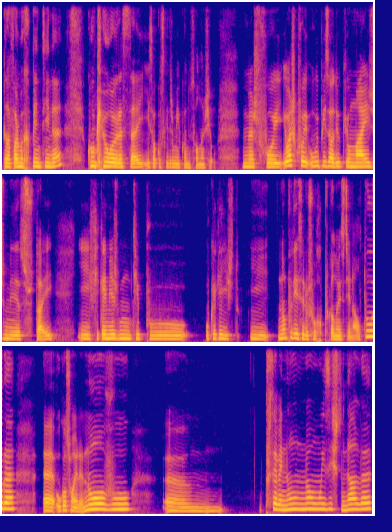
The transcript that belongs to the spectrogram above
pela forma repentina com que eu abracei e só consegui dormir quando o sol nasceu. Mas foi, eu acho que foi o episódio que eu mais me assustei e fiquei mesmo tipo: o que é que é isto? E não podia ser o churro porque ele não existia na altura, uh, o colchão era novo. Um, percebem? Não, não existe nada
